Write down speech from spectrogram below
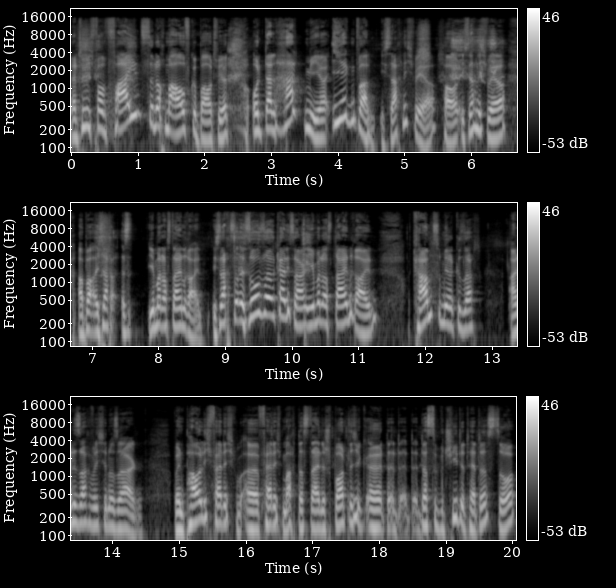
natürlich vom Feinsten nochmal aufgebaut wird. Und dann hat mir irgendwann, ich sag nicht wer, Paul, ich sag nicht wer, aber ich sag, es, jemand aus deinen Reihen. Ich sag so, so, so kann ich sagen, jemand aus deinen Reihen kam zu mir und hat gesagt, eine Sache will ich dir nur sagen. Wenn Paul dich fertig, äh, fertig macht, dass deine sportliche, äh, dass du gecheatet hättest, so,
